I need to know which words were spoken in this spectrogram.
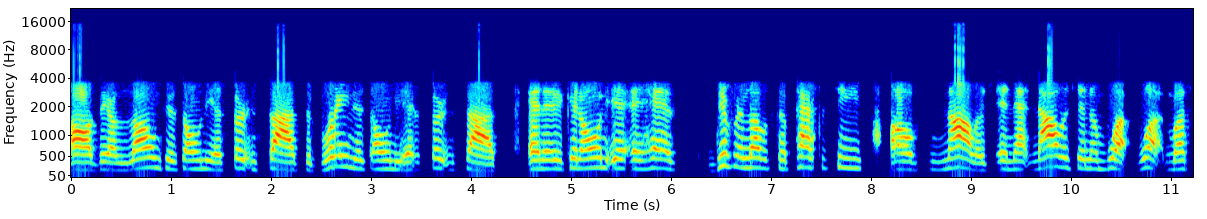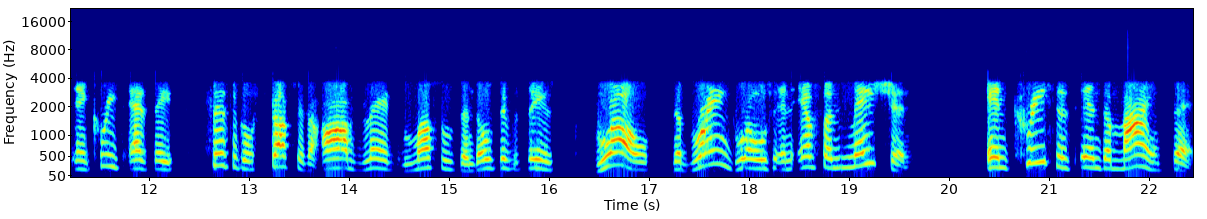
uh, their lungs is only a certain size, the brain is only at a certain size, and it can only it, it has different levels of capacity of knowledge, and that knowledge in them what what must increase as they physical structure, the arms, legs, muscles, and those different things grow. The brain grows, and information increases in the mindset.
